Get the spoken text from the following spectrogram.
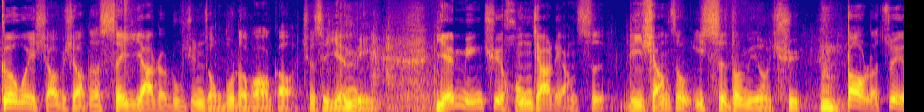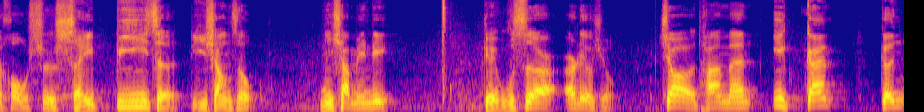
各位晓不晓得谁压了陆军总部的报告？就是严明。严明去洪家两次，李祥宙一次都没有去。嗯，到了最后是谁逼着李祥宙？你下命令给五四二二六九，叫他们一干跟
